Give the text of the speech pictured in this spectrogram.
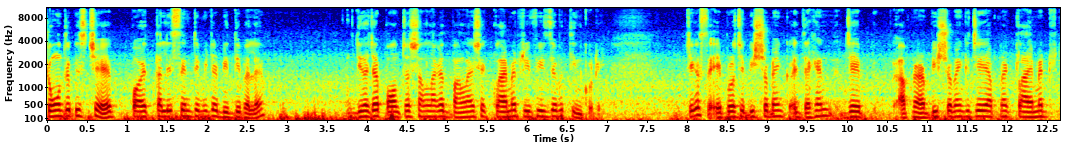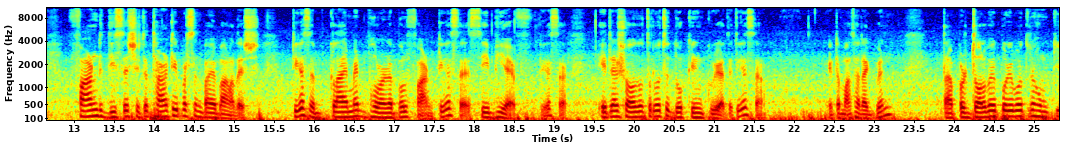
সমুদ্র পৃষ্ঠে পঁয়তাল্লিশ সেন্টিমিটার বৃদ্ধি পেলে দুই হাজার পঞ্চাশ সাল নাগাদ বাংলাদেশের ক্লাইমেট রিফিউজ যাবে তিন কোটি। ঠিক আছে? এরপর হচ্ছে বিশ্বব্যাংক দেখেন যে আপনার বিশ্বব্যাংক যে আপনার ক্লাইমেট ফান্ড দিছে, সেটা থার্টি পার্সেন্ট পাবে বাংলাদেশ। ঠিক আছে? ক্লাইমেট ভলারেবল ফান্ড ঠিক আছে? সিভিএফ ঠিক আছে? এটার সদর হচ্ছে দক্ষিণ কোরিয়াতে, ঠিক আছে? এটা মাথায় রাখবেন। তারপর জলবায়ু পরিবর্তনের হুমকি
